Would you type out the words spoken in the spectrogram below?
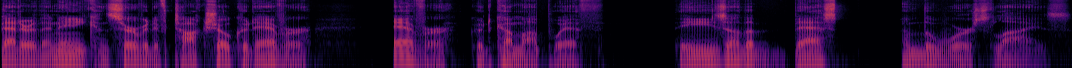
Better than any conservative talk show could ever, ever could come up with. These are the best of the worst lies.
